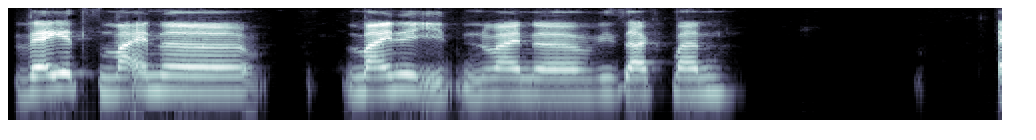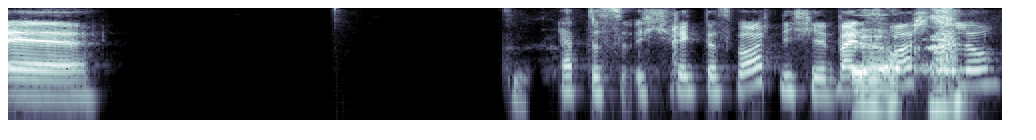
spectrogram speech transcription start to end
wäre jetzt meine, meine, meine, wie sagt man, äh, ich, hab das, ich krieg das Wort nicht hin. Meine ja. Vorstellung,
